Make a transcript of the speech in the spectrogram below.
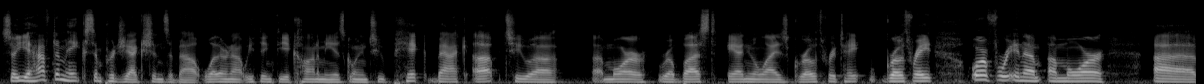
So you have to make some projections about whether or not we think the economy is going to pick back up to a, a more robust annualized growth rate, growth rate, or if we're in a, a more uh,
